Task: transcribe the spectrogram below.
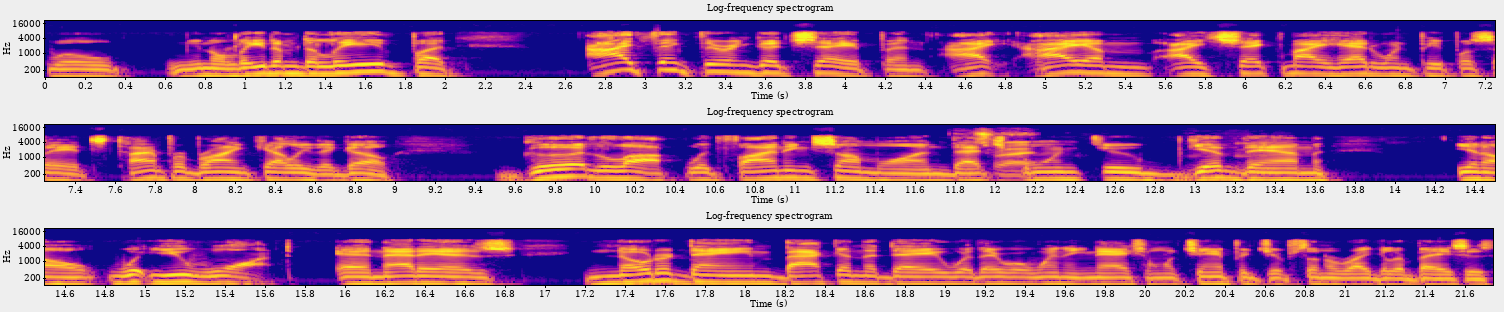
will you know lead him to leave. But I think they're in good shape, and I I am I shake my head when people say it's time for Brian Kelly to go. Good luck with finding someone that's, that's right. going to give mm-hmm. them, you know, what you want, and that is Notre Dame back in the day where they were winning national championships on a regular basis.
